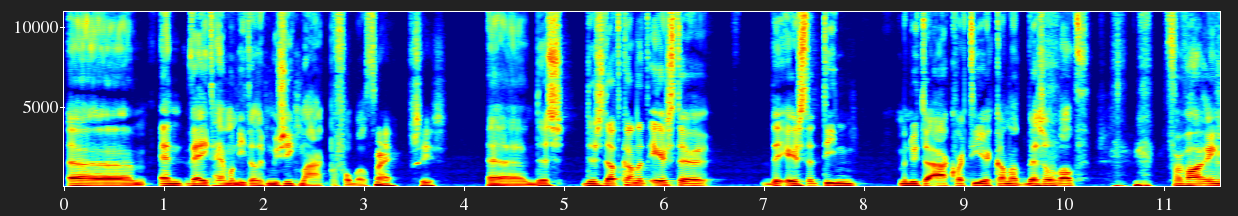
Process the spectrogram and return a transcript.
Ehm, en weet helemaal niet dat ik muziek maak, bijvoorbeeld. nee, precies. Eh, dus, dus dat kan het eerste, de eerste 10 minuten à kwartier, kan dat best wel wat verwarring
